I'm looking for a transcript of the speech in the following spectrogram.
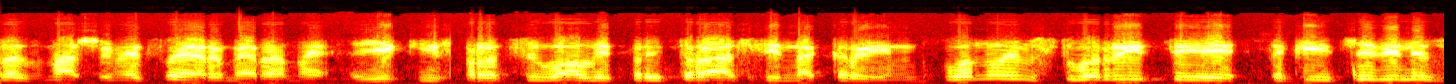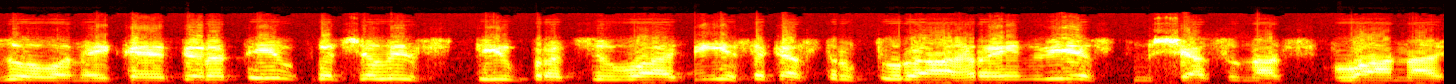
Зараз з нашими фермерами, які спрацювали при трасі на Крим. Плануємо створити такий цивілізований кооператив. Почали співпрацювати. Є така структура Агроінвест. Зараз у нас в планах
